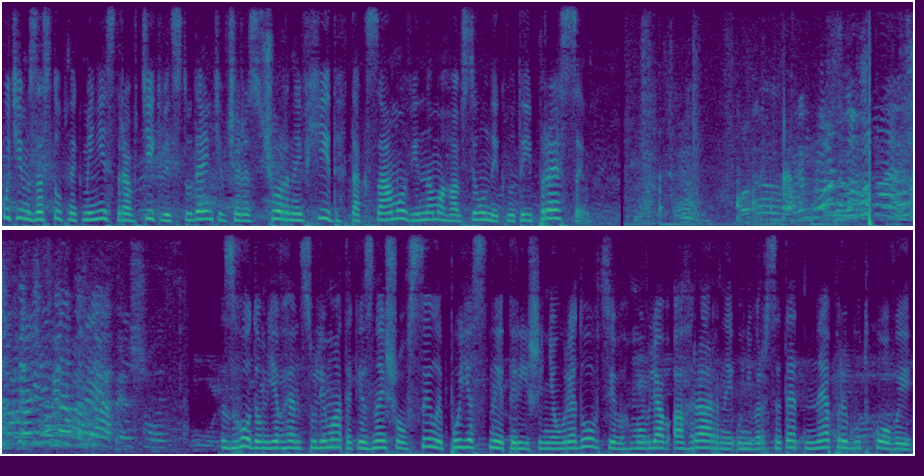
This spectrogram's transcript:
Утім, заступник міністра втік від студентів через чорний вхід. Так само він намагався уникнути і преси. Згодом Євген Суліма таки знайшов сили пояснити рішення урядовців. Мовляв, аграрний університет неприбутковий.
